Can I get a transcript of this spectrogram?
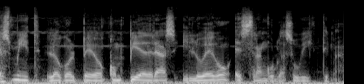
Smith lo golpeó con piedras y luego estranguló a su víctima.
